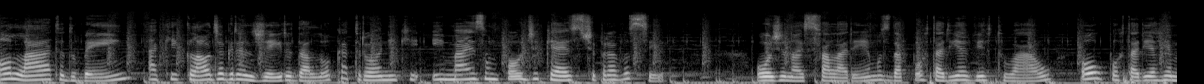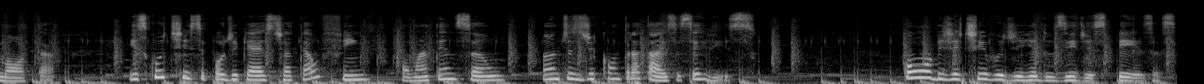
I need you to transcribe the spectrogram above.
Olá, tudo bem? Aqui Cláudia Grangeiro da Locatronic e mais um podcast para você. Hoje nós falaremos da portaria virtual ou portaria remota. Escute esse podcast até o fim com atenção antes de contratar esse serviço. Com o objetivo de reduzir despesas,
